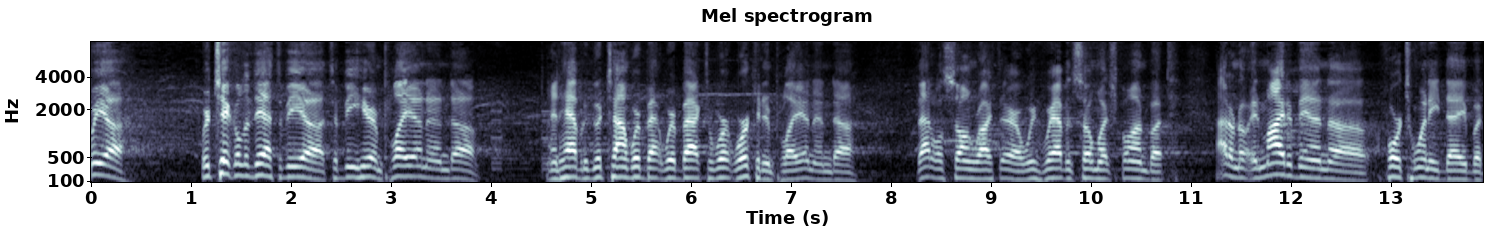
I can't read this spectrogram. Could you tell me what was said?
We uh, we're tickled to death to be uh, to be here and playing and uh, and having a good time. We're back we're back to work working and playing and uh, that little song right there. We, we're having so much fun, but. I don't know. It might have been uh, 420 day, but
